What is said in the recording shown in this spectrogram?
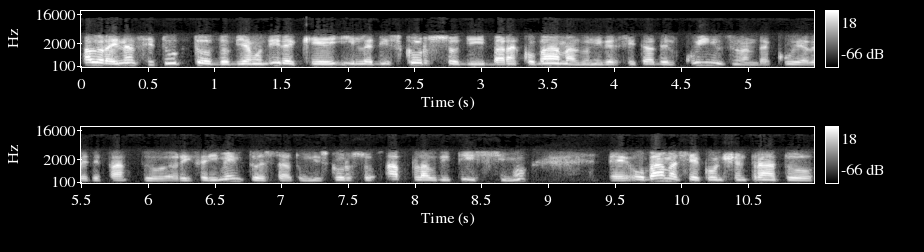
Allora, innanzitutto dobbiamo dire che il discorso di Barack Obama all'Università del Queensland a cui avete fatto riferimento è stato un discorso applauditissimo. Eh, Obama si è concentrato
